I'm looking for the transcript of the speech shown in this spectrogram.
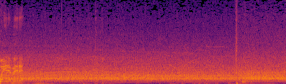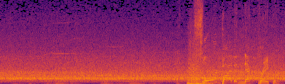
Wait a minute. Floored by the neck breaker.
